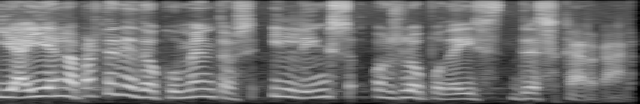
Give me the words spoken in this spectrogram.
y ahí en la parte de documentos y links os lo podéis descargar.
